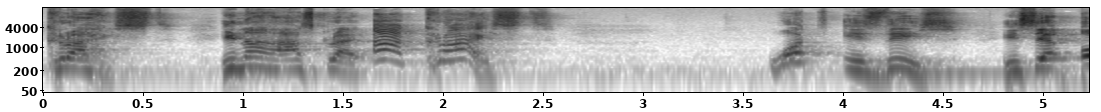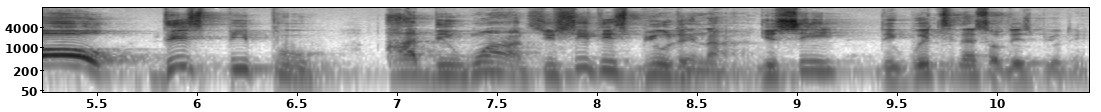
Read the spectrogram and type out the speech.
Christ. He now asked Christ, ah, Christ. What is this? He said, Oh, these people are the ones. You see this building now. You see the witness of this building.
